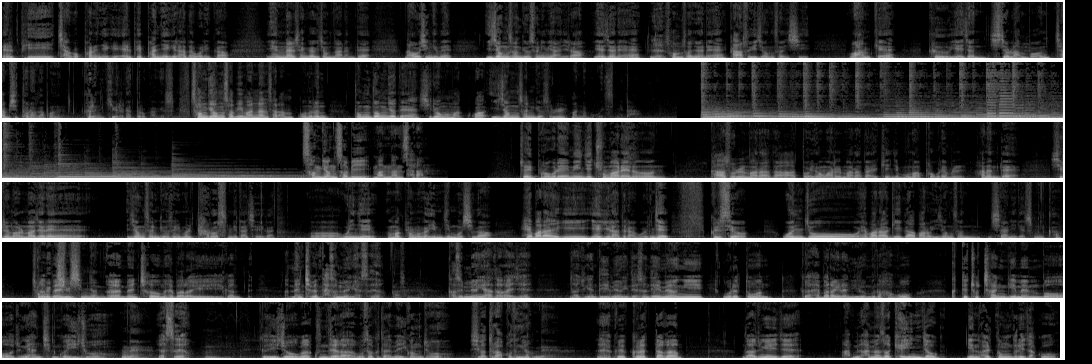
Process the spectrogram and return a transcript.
LP 작업하는 얘기, LP판 얘기를 하다 보니까 옛날 생각이 좀 나는데 나오신 김에 이정선 교수님이 아니라 예전에 네. 솜소년의 가수 이정선 씨와 함께 그 예전 시절로 한번 잠시 돌아가 보는 그런 기회를 갖도록 하겠습니다. 성경섭이 만난 사람 오늘은 동덕여대 실용음악과 이정선 교수를 만나보고 있습니다. 성경섭이 만난 사람. 저희 프로그램이 이제 주말에는 가수를 말하다 또 영화를 말하다 이렇게 이제 문화 프로그램을 하는데 실은 얼마 전에 이정선 교수님을 다뤘습니다 저희가 어 우리 이제 음악 평론가 임진모 씨가 해바라기 얘기를 하더라고요. 이제 글쎄요 원조 해바라기가 바로 이정선 씨 아니겠습니까? 1970년대 맨, 네, 맨 처음 해바라기가 아, 맨 처음엔 다섯 명이었어요. 다섯 명. 다섯 명이 하다가 이제 나중에 네 명이 돼서 네 명이 오랫동안 그 해바라기라는 이름으로 하고 그때 초창기 멤버 중에 한 친구가 이주호였어요. 네. 음. 그래서 이주호가 군대 가고서 그 다음에 이광조 씨가 들어왔거든요. 네. 네, 그, 그랬다가 나중에 이제 하면서 개인적인 활동들이 자꾸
